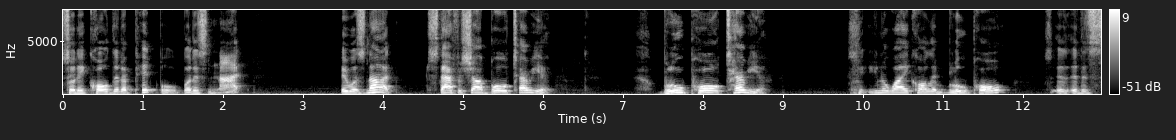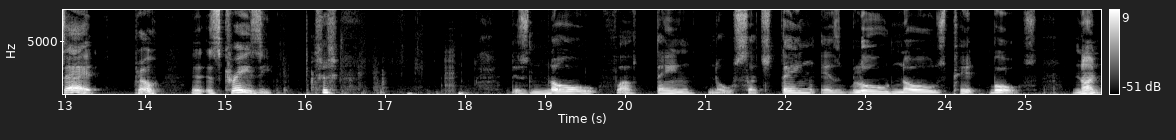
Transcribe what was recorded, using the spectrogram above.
So they called it a pit bull, but it's not. It was not. Staffordshire Bull Terrier. Blue Paul Terrier. You know why he call it Blue Paul? It, it is sad. Bro, it, it's crazy. There's no fuck thing, no such thing as blue nose pit bulls. None.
